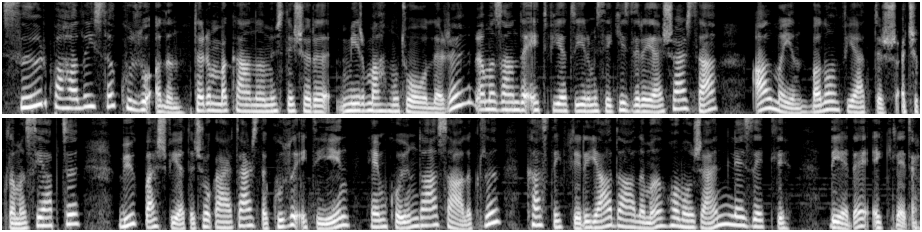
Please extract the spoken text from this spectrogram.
Sığır pahalıysa kuzu alın. Tarım Bakanlığı Müsteşarı Mir Mahmutoğulları Ramazan'da et fiyatı 28 liraya aşarsa almayın balon fiyattır açıklaması yaptı. Büyük baş fiyatı çok artarsa kuzu eti yiyin hem koyun daha sağlıklı kas lifleri yağ dağılımı homojen lezzetli diye de ekledi.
